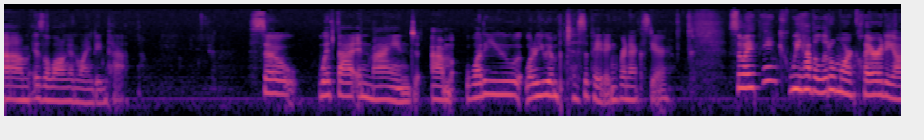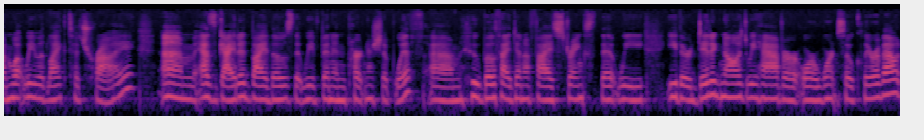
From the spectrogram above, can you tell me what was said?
um, is a long and winding path. So, with that in mind, um, what are you what are you anticipating for next year? So I think we have a little more clarity on what we would like to try, um, as guided by those that we've been in partnership with, um, who both identify strengths that we either did acknowledge we have or, or weren't so clear about,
